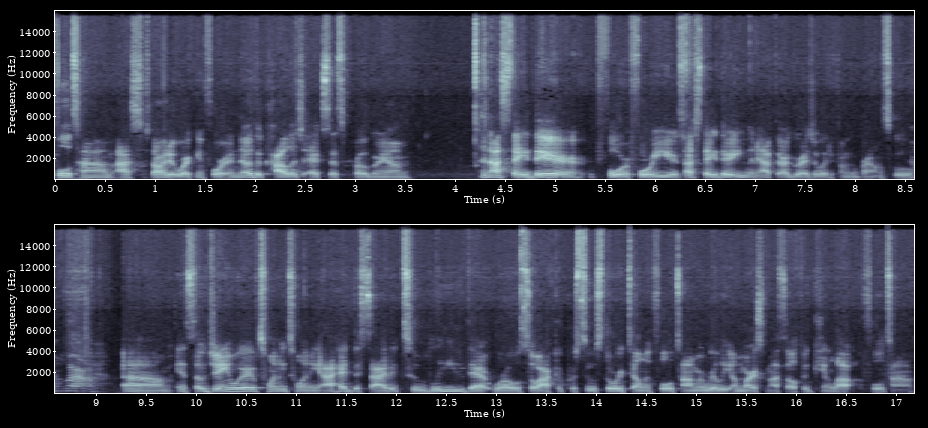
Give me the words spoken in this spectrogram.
full time, I started working for another college access program. And I stayed there for four years. I stayed there even after I graduated from the Brown School. Oh, wow. Um, and so January of 2020, I had decided to leave that role so I could pursue storytelling full time and really immerse myself in Kinloch full time.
